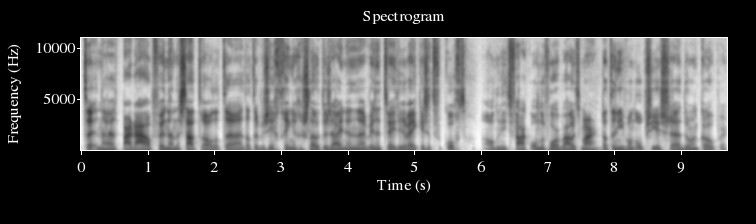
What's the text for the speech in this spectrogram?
twee nou, een paar dagen op fun. En er staat er al dat, eh, dat de bezichtigingen gesloten zijn. En binnen twee, drie weken is het verkocht. Al dan niet vaak onder voorbouwd, maar dat er in ieder geval een optie is door een koper.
